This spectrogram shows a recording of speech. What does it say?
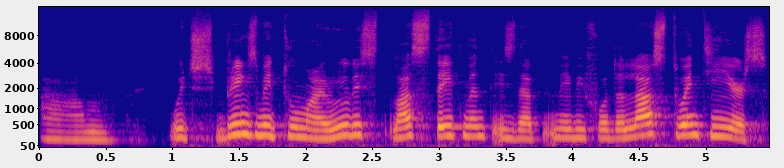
Um, which brings me to my really last statement is that maybe for the last 20 years,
